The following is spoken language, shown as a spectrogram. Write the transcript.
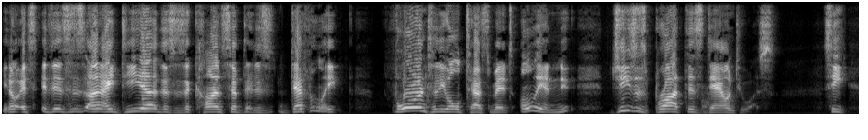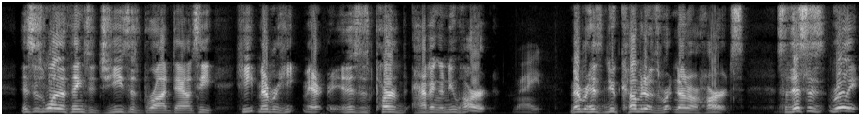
You know, it's it, this is an idea. This is a concept that is definitely foreign to the Old Testament. It's only a new. Jesus brought this down to us. See, This is one of the things that Jesus brought down. See, he remember he this is part of having a new heart. Right. Remember, his new covenant was written on our hearts. So this is really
